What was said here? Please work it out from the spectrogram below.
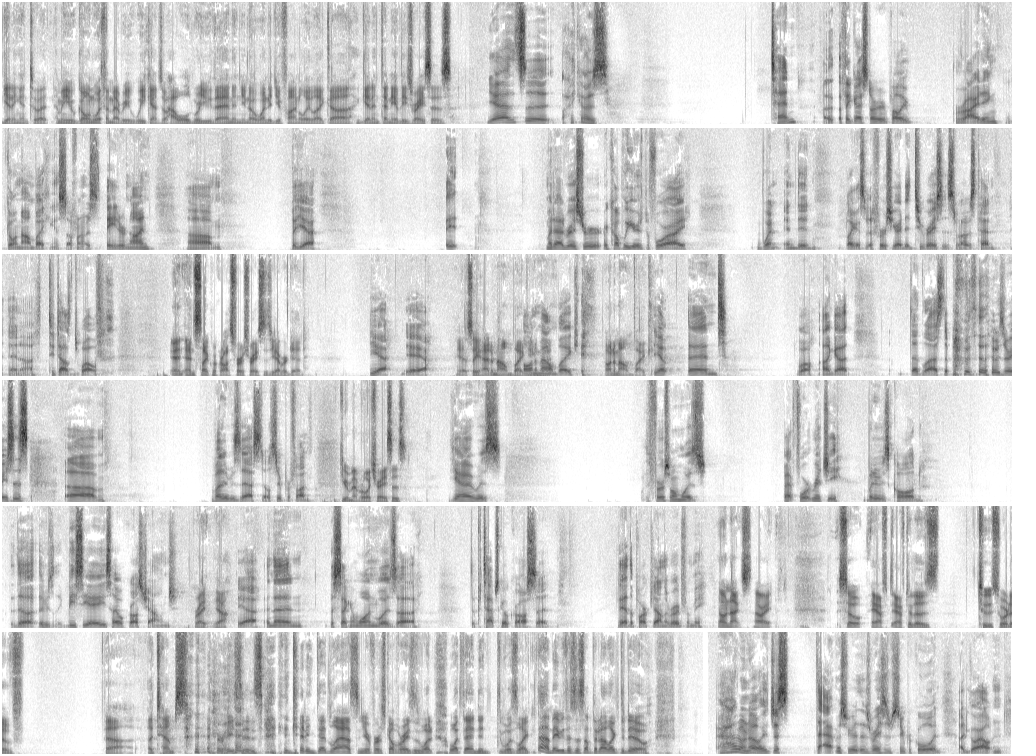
getting into it? I mean, you were going with him every weekend. So how old were you then? And you know, when did you finally like uh, get into any of these races? Yeah, it's uh, I think I was ten. I, I think I started probably riding, going mountain biking and stuff when I was eight or nine. Um, but yeah, it. My dad raced for a couple years before I went and did. Like I said, the first year I did two races when I was ten in uh, 2012. And and cyclocross first races you ever did? Yeah, yeah, Yeah. So you had a mountain bike on a mountain bike. on a mountain bike. Yep. And well, I got dead last at both of those races. Um, but it was still super fun. Do you remember which races? Yeah, it was. The first one was at Fort Ritchie, but it was called the it was like BCA's Cyclocross Challenge. Right. Yeah. Yeah, and then the second one was uh, the Patapsco Cross at yeah the park down the road from me. Oh, nice. All right. So after after those two sort of uh, attempts races, getting dead last in your first couple races, what what then was like? Ah, maybe this is something I like to do. I don't know. It just the atmosphere at those races was super cool, and I'd go out and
